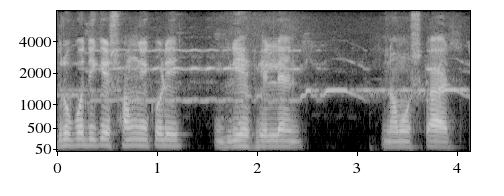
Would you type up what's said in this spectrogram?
দ্রৌপদীকে সঙ্গে করে গৃহে ফিরলেন। নমস্কার।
